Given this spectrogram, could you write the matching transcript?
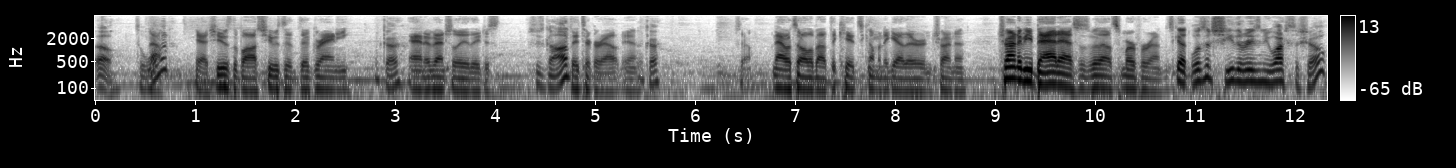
Oh, it's a No. woman. Yeah, she was the boss. She was the, the granny, Okay, and eventually they just she's gone. they took her out. Yeah. Okay. So now it's all about the kids coming together and trying to trying to be badasses without Smurf around. It's good. Wasn't she the reason you watched the show?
